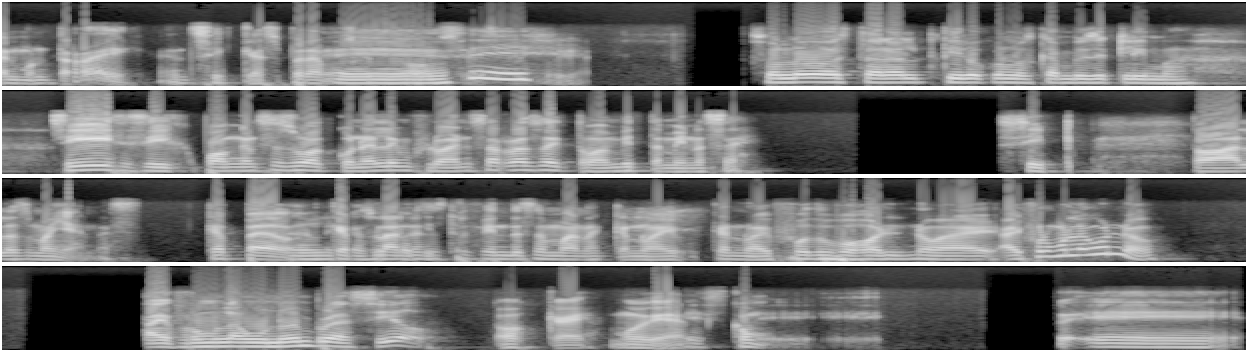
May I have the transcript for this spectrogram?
en Monterrey. Así que esperamos que todo eh, sí. Solo estar al tiro con los cambios de clima. Sí, sí, sí. Pónganse su vacuna de la influenza raza y tomen vitamina C. Sí. Todas las mañanas. ¿Qué pedo? ¿Qué planes este fin de semana? Que no hay, que no hay fútbol, no hay. ¿Hay Fórmula 1? Hay Fórmula 1 en Brasil. Ok, muy bien. Este, eh,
